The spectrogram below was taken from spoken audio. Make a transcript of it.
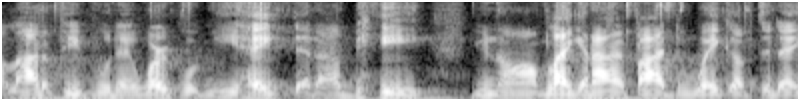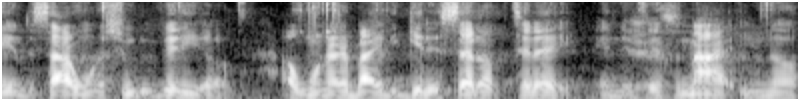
a lot of people that work with me hate that I be, you know, I'm like it. If I had to wake up today and decide I want to shoot a video, I want everybody to get it set up today. And if Yeah. it's not, you know,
